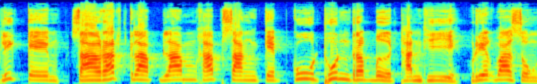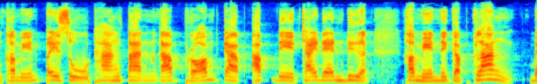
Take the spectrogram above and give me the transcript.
พลิกเกมสหรัฐกลับลำครับ สั่งเก็บกู้ทุนระเบิดทันที เรียกว่าส่งเขมรไปสู่ทางตันครับ พร้อมกับอัปเดตชายแดนเดือดเขมรในกับคลั่ง แบ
